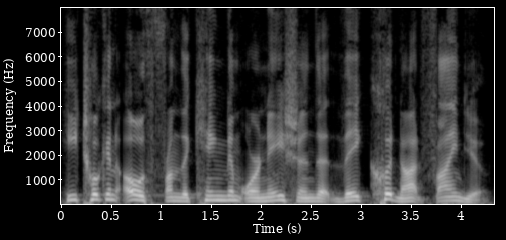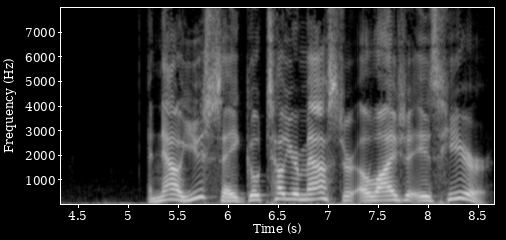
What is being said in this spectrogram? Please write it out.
he took an oath from the kingdom or nation that they could not find you. And now you say, Go tell your master, Elijah is here.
